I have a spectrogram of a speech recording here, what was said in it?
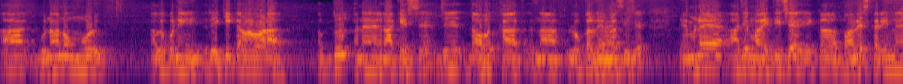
આ ગુનાનો મૂળ આ લોકોની રેકી કરવાવાળા અબ્દુલ અને રાકેશ છે, જે દાહોદ ખાતના લોકલ રહેવાસી છે. એમણે આ જે માહિતી છે, એક ભાવેશ કરીને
